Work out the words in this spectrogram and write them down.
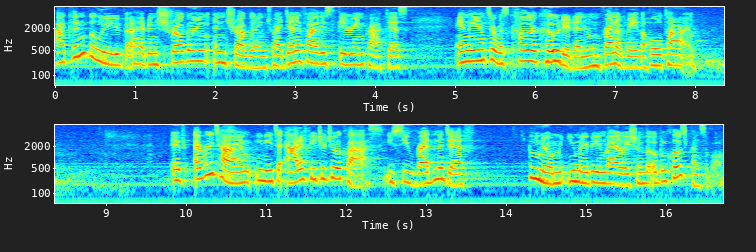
I couldn't believe that I had been struggling and struggling to identify this theory in practice, and the answer was color-coded and in front of me the whole time. If every time you need to add a feature to a class, you see red in the diff, you know you may be in violation of the open-close principle.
